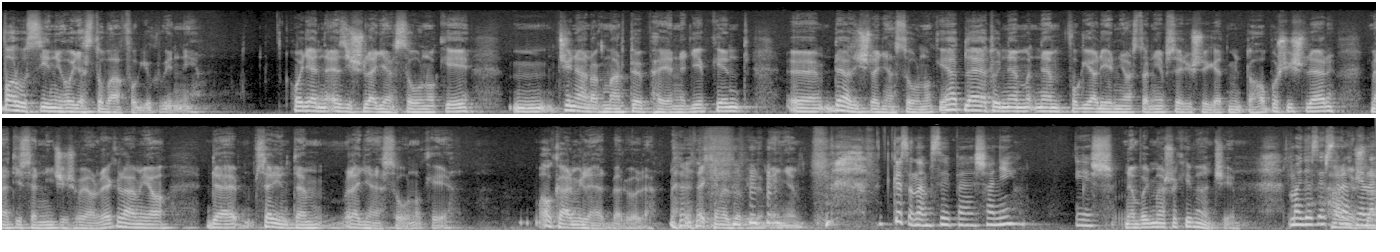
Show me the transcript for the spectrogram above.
valószínű, hogy ezt tovább fogjuk vinni. Hogy ez is legyen szónoké. Mm, csinálnak már több helyen egyébként, de az is legyen szónoké. Hát lehet, hogy nem, nem fogja elérni azt a népszerűséget, mint a Habos Isler, mert hiszen nincs is olyan reklámja, de szerintem legyen szónoké. Akármi lehet belőle. Nekem ez a véleményem. Köszönöm szépen, Sanyi. És nem vagy másra kíváncsi? Majd azért Hányas szeretnélek...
